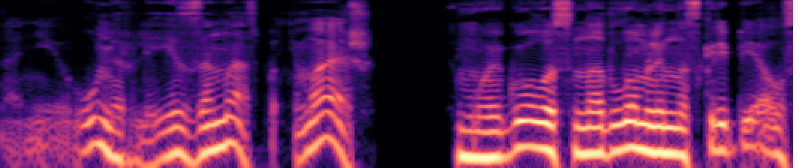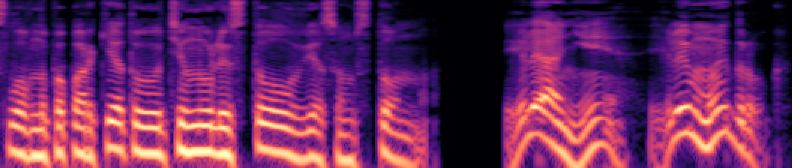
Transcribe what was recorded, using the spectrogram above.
Они умерли из-за нас, понимаешь? Мой голос надломленно скрипел, словно по паркету тянули стол весом с тонну. «Или они, или мы, друг», —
